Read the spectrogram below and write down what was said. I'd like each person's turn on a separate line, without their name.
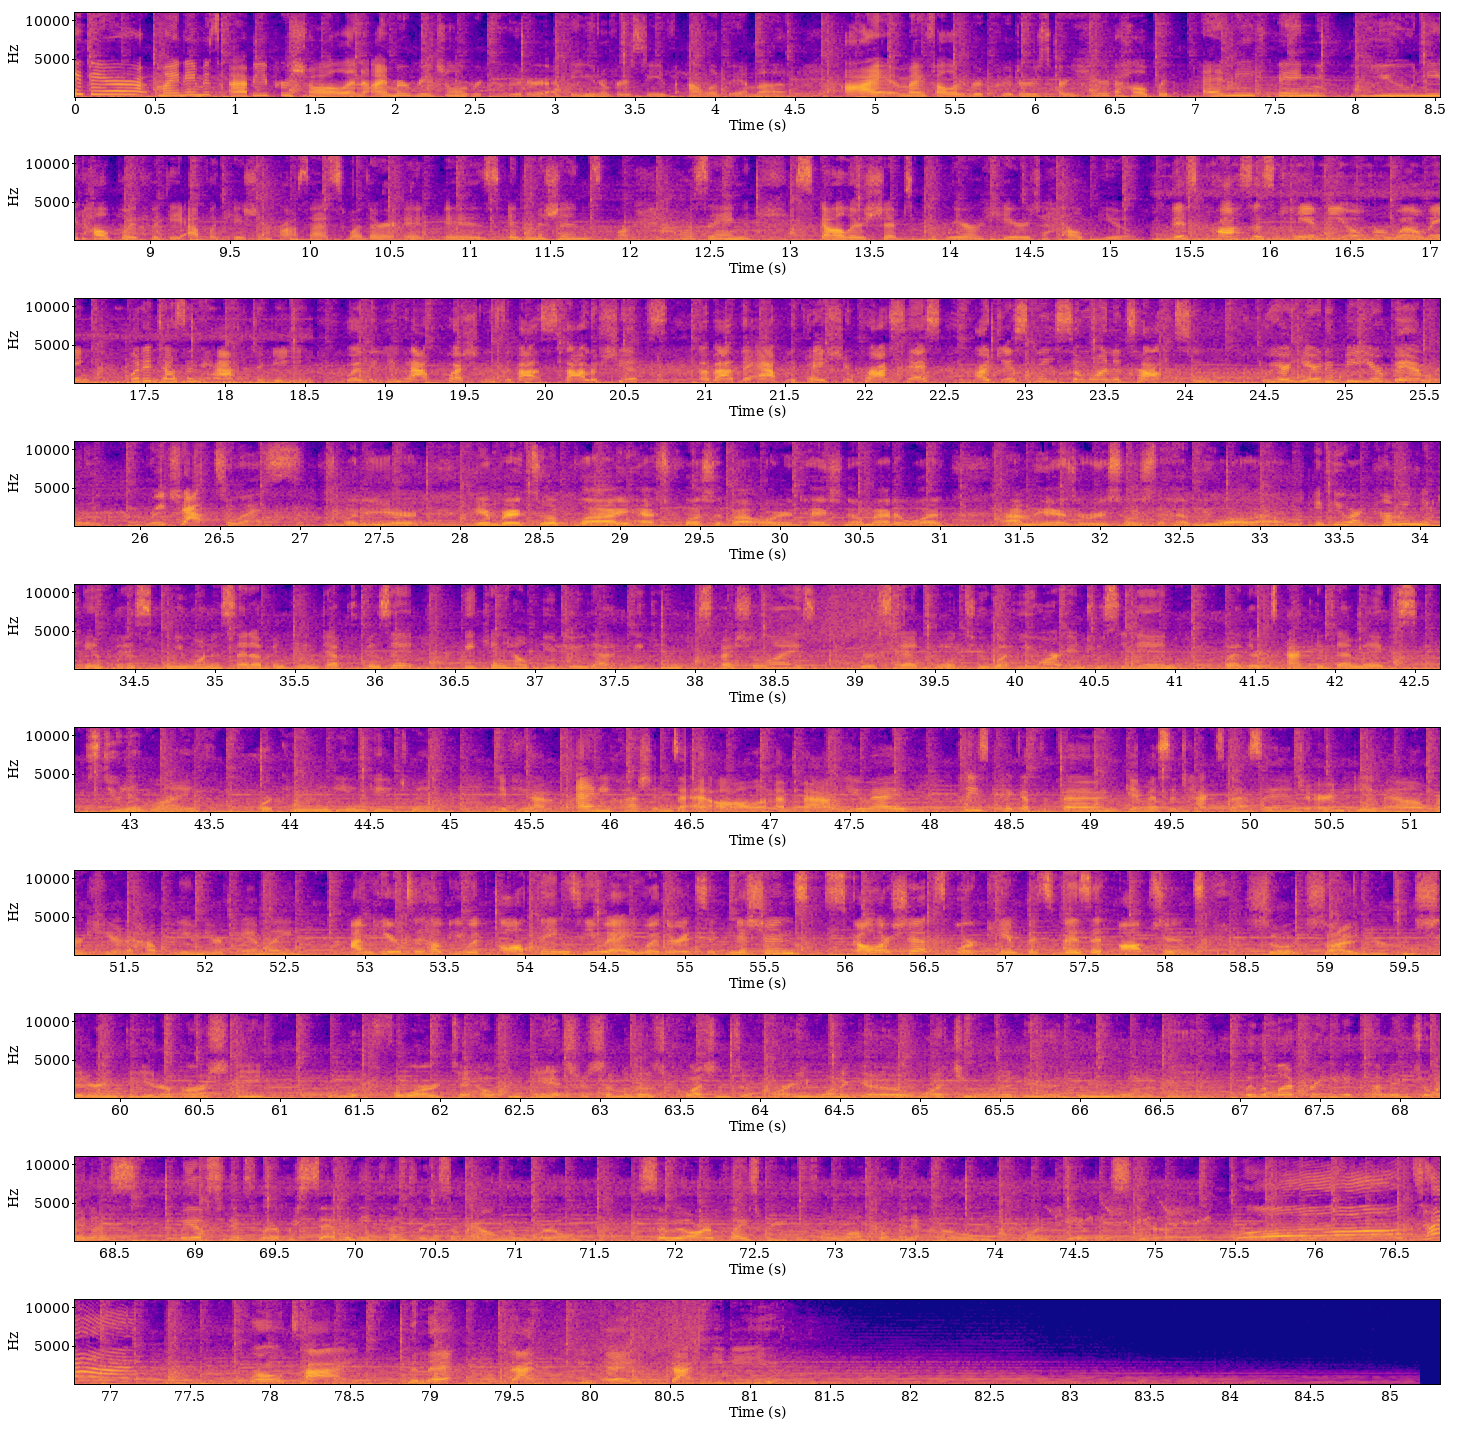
Hi there, my name is Abby Pershall and I'm a regional recruiter at the University of Alabama. I and my fellow recruiters are here to help with anything you need help with with the application process, whether it is admissions or housing, scholarships, we're here to help you.
This process can be overwhelming, but it doesn't have to be. Whether you have questions about scholarships, about the application process, or just need someone to talk to, we are here to be your family. Reach out to us.
Whether you're getting ready to apply, you have some questions about orientation, no matter what, I'm here as a resource to help you all out.
If you are coming to campus and you want to set up an in-depth visit, we can help you do that. We can specialize your schedule to what you are interested in, whether it's academics, student life, or community engagement.
If you have any questions at all about UA, please pick up the phone, give us a text message or an email. We're here to help you and your family.
I'm here to help you with all things UA, whether it's admissions, scholarships, or campus visit options.
So excited you're considering the university. We look forward to helping answer some of those questions of where you want to go, what you want to do, and who you want to be.
We would love for you to come and join us. We have students from over 70 countries around the world, so we are a place where you can feel welcome and at home on campus here.
Roll Tide! Connect.ua.edu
